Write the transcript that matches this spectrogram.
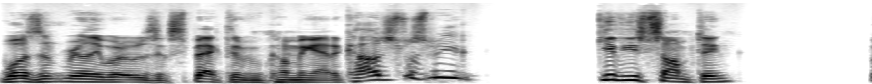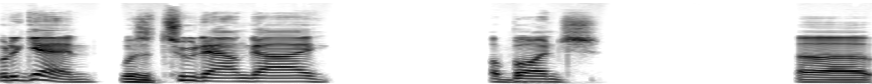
Wasn't really what it was expected of him coming out of college. Supposed to be give you something. But again, was a two down guy, a bunch, uh,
